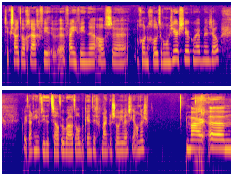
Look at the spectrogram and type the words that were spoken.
Dus ik zou het wel graag vi- eh, fijn vinden... als we gewoon een grotere longeercirkel hebben en zo. Ik weet eigenlijk niet of hij dit zelf überhaupt al bekend heeft gemaakt. Dus sorry Wesley anders. Maar ehm,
